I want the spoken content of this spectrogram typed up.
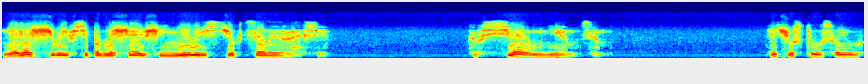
навязчивой всепоглощающей ненавистью к целой расе. Ко всем немцам. Я чувствовал свою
